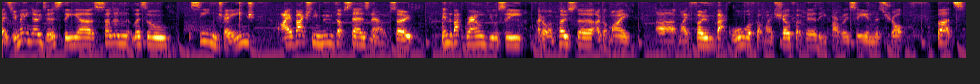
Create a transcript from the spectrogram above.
Guys, you may notice the uh, sudden little scene change. I've actually moved upstairs now. So in the background you'll see I got my poster, I got my uh, my foam back wall, I've got my shelf up here that you can't really see in this shot. But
